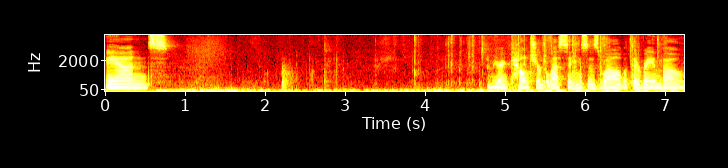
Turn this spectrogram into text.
And I'm hearing count your blessings as well with the rainbow.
